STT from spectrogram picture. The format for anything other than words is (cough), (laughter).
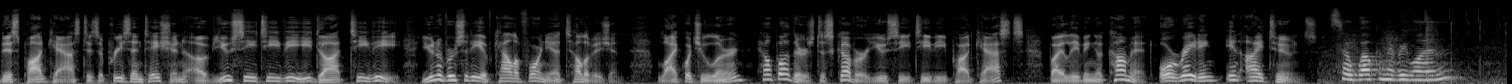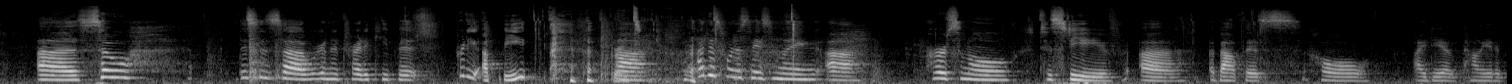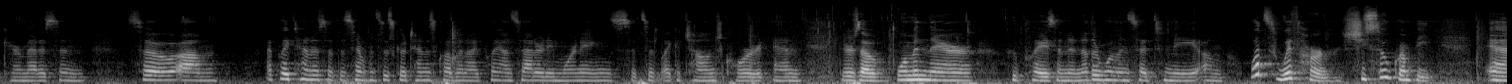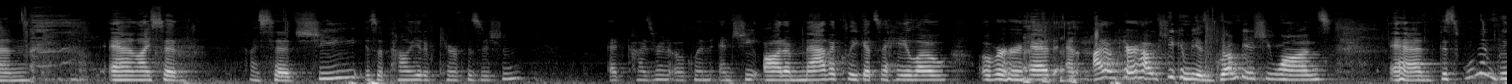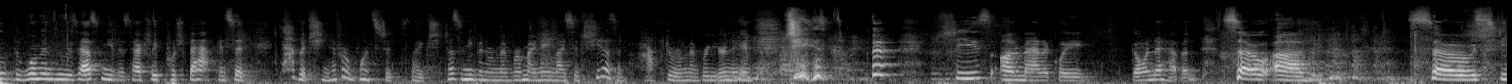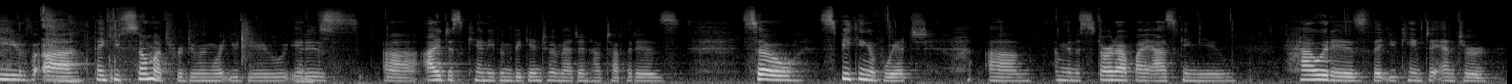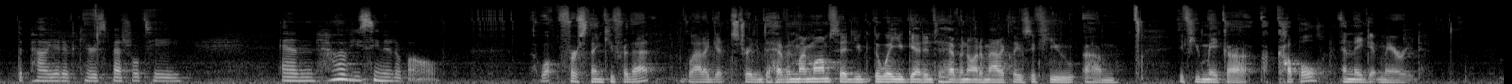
This podcast is a presentation of UCTV.tv, University of California Television. Like what you learn? Help others discover UCTV podcasts by leaving a comment or rating in iTunes. So, welcome everyone. Uh, so, this is, uh, we're going to try to keep it pretty upbeat. (laughs) Great. Uh, I just want to say something uh, personal to Steve uh, about this whole idea of palliative care medicine. So um, I play tennis at the San Francisco Tennis Club, and I play on Saturday mornings. It's at like a challenge court, and there's a woman there who plays, and another woman said to me, um, "What's with her? She's so grumpy." And (laughs) and I said, I said she is a palliative care physician at Kaiser in Oakland, and she automatically gets a halo over her head, and I don't care how she can be as grumpy as she wants. And this woman, the woman who was asking me this, actually pushed back and said, "Yeah, but she never wants to. Like, she doesn't even remember my name." I said, "She doesn't have to remember your name. (laughs) She's she's automatically going to heaven." So, uh, so Steve, uh, thank you so much for doing what you do. It Thanks. is. Uh, I just can't even begin to imagine how tough it is. So, speaking of which, um, I'm going to start out by asking you how it is that you came to enter the palliative care specialty and how have you seen it evolve? Well, first, thank you for that. I'm glad I get straight into heaven. My mom said you, the way you get into heaven automatically is if you, um, if you make a, a couple and they get married,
